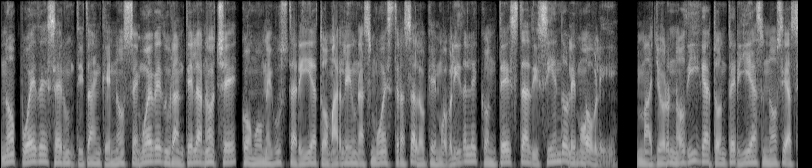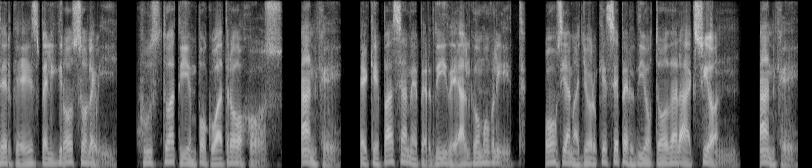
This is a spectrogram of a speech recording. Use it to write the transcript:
No puede ser un titán que no se mueve durante la noche, como me gustaría tomarle unas muestras a lo que Moblid le contesta diciéndole Mowgli. Mayor no diga tonterías no se acerque es peligroso Levi. Justo a tiempo cuatro ojos. Ange. ¿E qué pasa? Me perdí de algo Moblit. O sea mayor que se perdió toda la acción. Ange.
